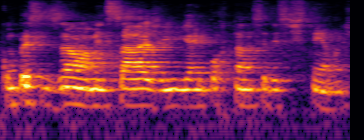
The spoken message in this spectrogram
com precisão a mensagem e a importância desses temas?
